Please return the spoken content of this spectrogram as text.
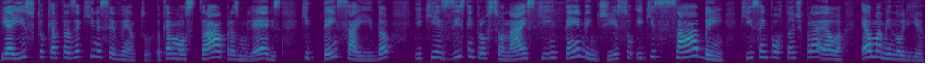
E é isso que eu quero trazer aqui nesse evento. Eu quero mostrar para as mulheres que tem saída e que existem profissionais que entendem disso e que sabem que isso é importante para ela. É uma minoria.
